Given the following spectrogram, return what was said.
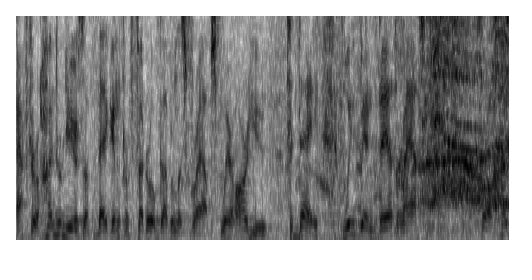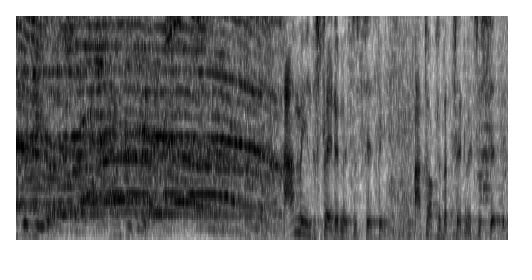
After hundred years of begging for federal government scraps, where are you today? We've been dead last for hundred years. Hundred years. I mean the state of Mississippi. I talked about the state of Mississippi.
